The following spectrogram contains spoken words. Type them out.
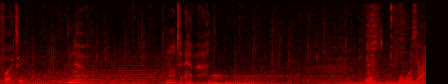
Fighting. No. Not ever. What was that?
